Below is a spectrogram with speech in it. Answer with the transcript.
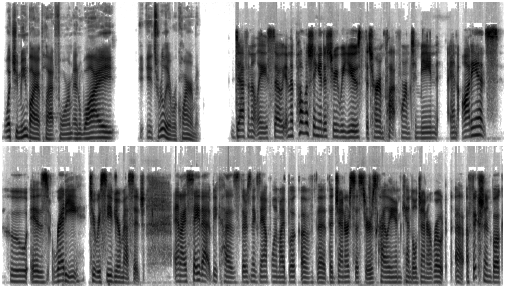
what you mean by a platform and why it's really a requirement? Definitely. So in the publishing industry, we use the term platform to mean an audience who is ready to receive your message. And I say that because there's an example in my book of the the Jenner sisters. Kylie and Kendall Jenner wrote a, a fiction book,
